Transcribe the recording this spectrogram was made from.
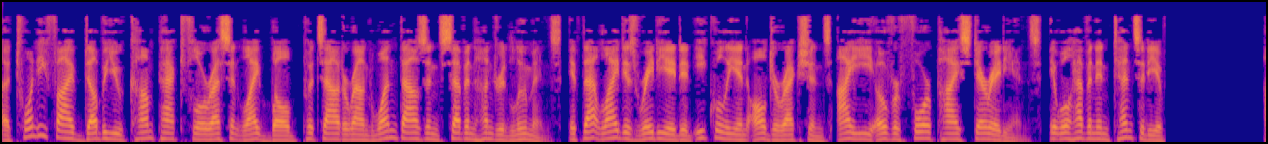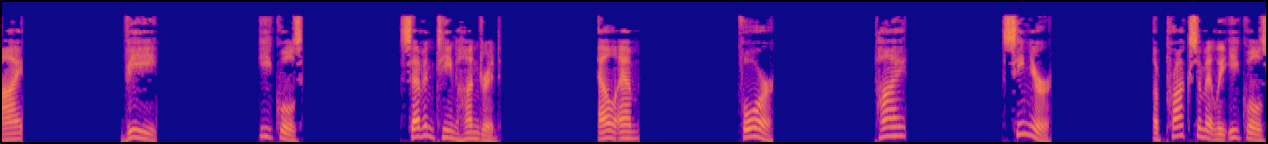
A 25W compact fluorescent light bulb puts out around 1700 lumens. If that light is radiated equally in all directions, i.e. over 4 pi steradians, it will have an intensity of I V equals 1700 lm 4 pi senior approximately equals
